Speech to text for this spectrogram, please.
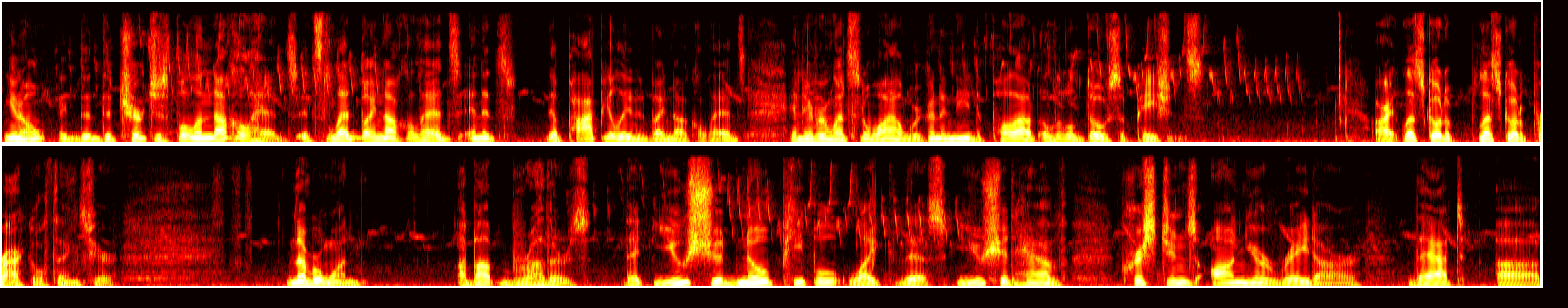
you know the, the church is full of knuckleheads it's led by knuckleheads and it's populated by knuckleheads and every once in a while we're going to need to pull out a little dose of patience all right let's go to let's go to practical things here number one about brothers that you should know people like this. You should have Christians on your radar that uh,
